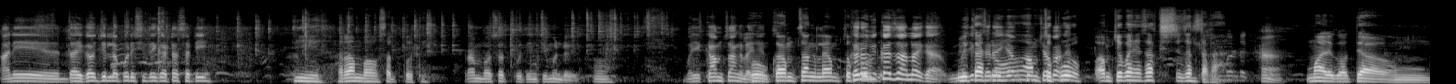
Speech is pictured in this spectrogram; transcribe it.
आणि दहेगाव जिल्हा परिषदे गटासाठी? ती रामभाऊ सातपुते. रामभाऊ सातपुतेंची मंडळी. हो. म्हणजे काम चांगलं हो आहे काम चांगलं आमचं खरं विकास झालाय का? म्हणजे विकास खरं या तुमच्या पोर आमच्या बाहेर साक्षी झालता का? हां. माळेगाव त्या अं,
